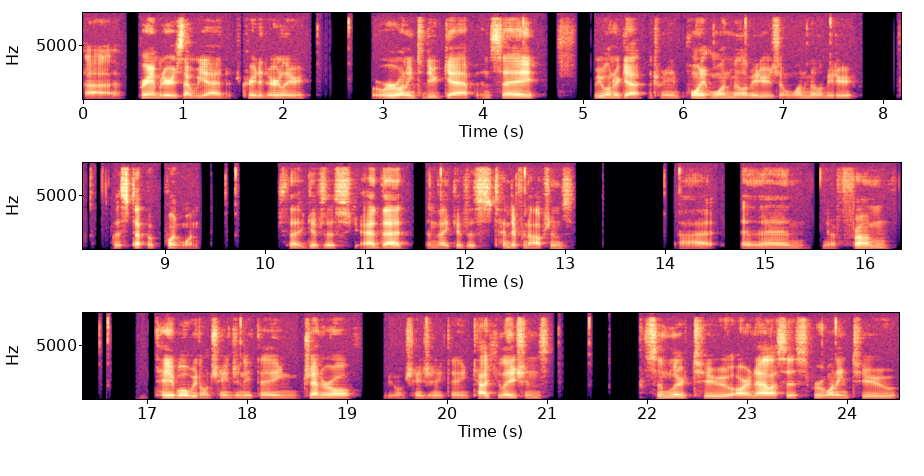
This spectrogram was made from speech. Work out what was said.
uh, parameters that we had created earlier. But we're wanting to do gap and say we want a gap between 0.1 millimeters and 1 millimeter a step of 0.1. So that gives us, add that, and that gives us 10 different options. Uh, and then you know, from table, we don't change anything. General, we don't change anything. Calculations, similar to our analysis, we're wanting to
